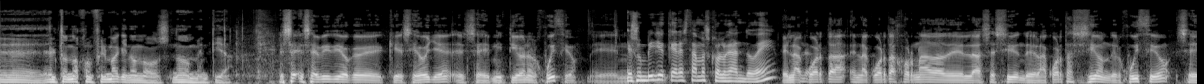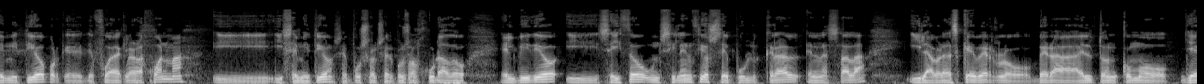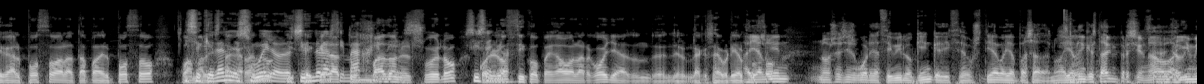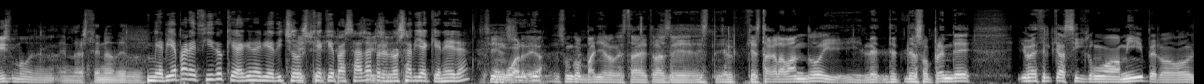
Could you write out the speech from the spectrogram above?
Elton nos confirma que no nos, no nos mentía. Ese, ese vídeo que, que, se oye eh, se emitió en el juicio. es un vídeo que ahora estamos colgando, ¿eh? En la cuarta, en la cuarta jornada de la sesión, de la cuarta sesión del juicio se emitió porque fue a declarar Juanma y, y, se emitió, se puso, se puso al jurado el vídeo y se hizo un silencio sepulcral en la sala y la verdad es que verlo, ver a Elton cómo llega al pozo, a la tapa del pozo, y se queda en el suelo, y se queda tumbado en el suelo con el hocico pegado a la argolla donde, de la que se abría el pozo. Hay alguien, no sé si es guardia civil o quién, que dice, hostia, vaya pasada, ¿no? Hay alguien que está impresionado allí mismo en, la escena del... Me había parecido que alguien había dicho, hostia, qué pasada, pero no sabía quién era. un guardia. Es un compañero que está detrás de este, el que está grabando y, le sorprende iba a decir casi como a mí, pero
